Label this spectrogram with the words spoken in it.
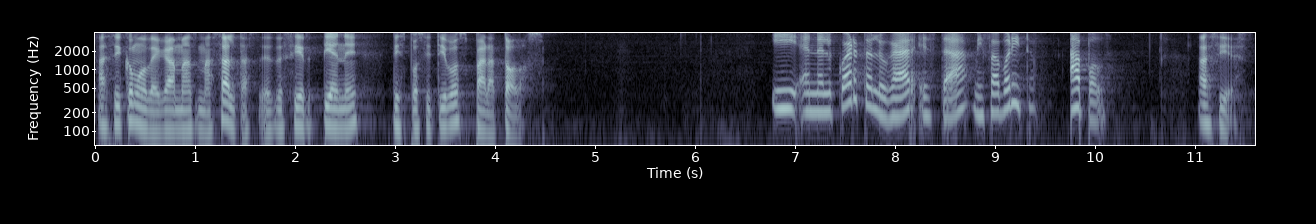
así como de gamas más altas, es decir, tiene dispositivos para todos. Y en el cuarto lugar está mi favorito, Apple. Así es.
